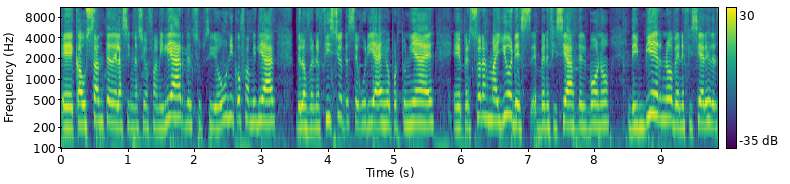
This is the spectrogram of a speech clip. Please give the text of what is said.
eh, causante de la asignación familiar, del subsidio único familiar, de los beneficios de seguridad y oportunidades, eh, personas mayores beneficiadas del bono de invierno, beneficiarios del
